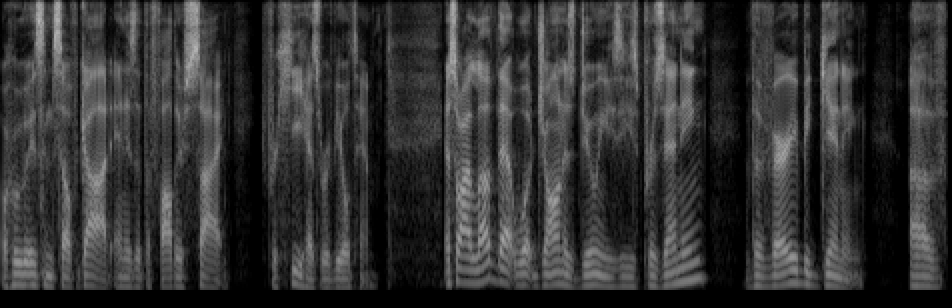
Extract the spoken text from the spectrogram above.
or who is himself God and is at the Father's side, for he has revealed him. And so I love that what John is doing is he's presenting the very beginning of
